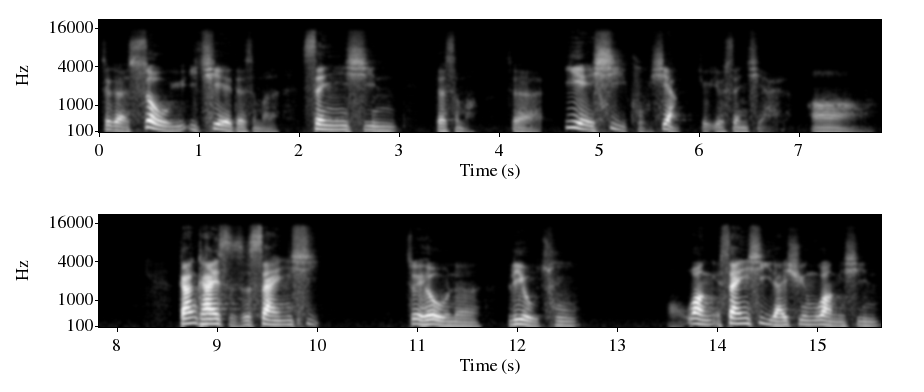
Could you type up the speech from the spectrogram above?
这个受于一切的什么呢？身心的什么？这业系苦相就又升起来了。哦，刚开始是三系，最后呢六出，妄三系来熏妄心，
